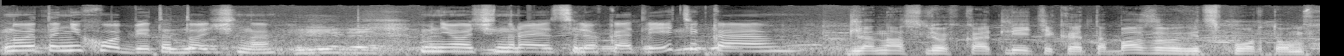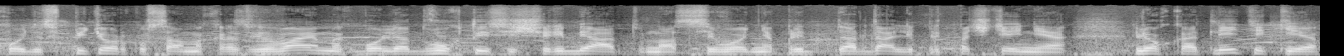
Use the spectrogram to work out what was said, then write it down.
Ну, это не хобби, это точно. Мне очень нравится легкая атлетика. Для нас легкая атлетика – это базовый вид спорта. Он входит в пятерку самых развиваемых. Более двух тысяч ребят у нас сегодня отдали предпочтение легкой атлетике.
